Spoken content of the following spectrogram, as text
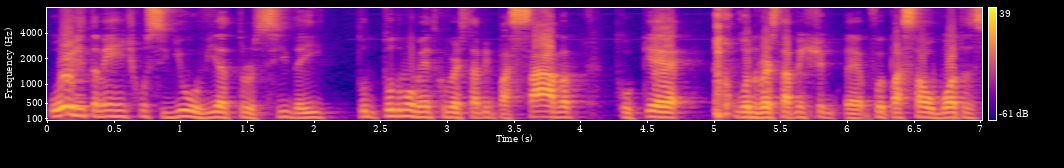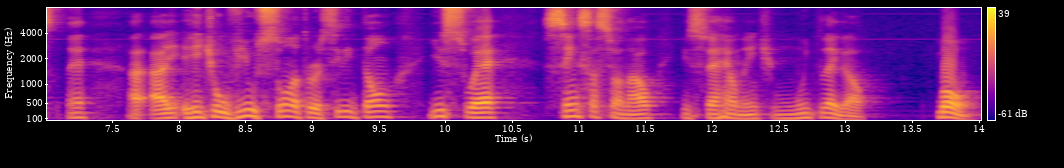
hoje também a gente conseguiu ouvir a torcida aí todo, todo momento que o Verstappen passava, qualquer, quando o Verstappen chegou, é, foi passar o Bottas, né, a, a, gente ouvia o som da torcida, então isso é sensacional, isso é realmente muito legal. Bom,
